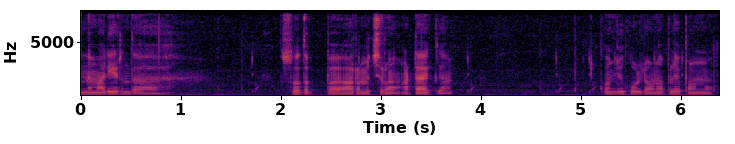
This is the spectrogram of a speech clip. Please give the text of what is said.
இந்த மாதிரி இருந்தால் சொதப்ப ஆரம்பிச்சிரும் அட்டாக்கு கொஞ்சம் கூல் டவுன் அப்ளை பண்ணணும்.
